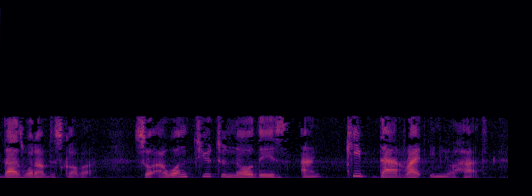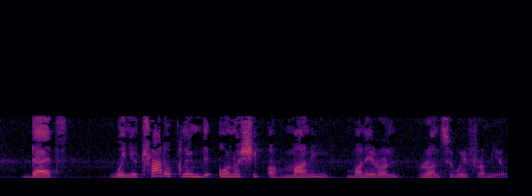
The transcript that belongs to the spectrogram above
That's what I've discovered. So I want you to know this and keep that right in your heart that When you try to claim the ownership of money, money run, runs away from you.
